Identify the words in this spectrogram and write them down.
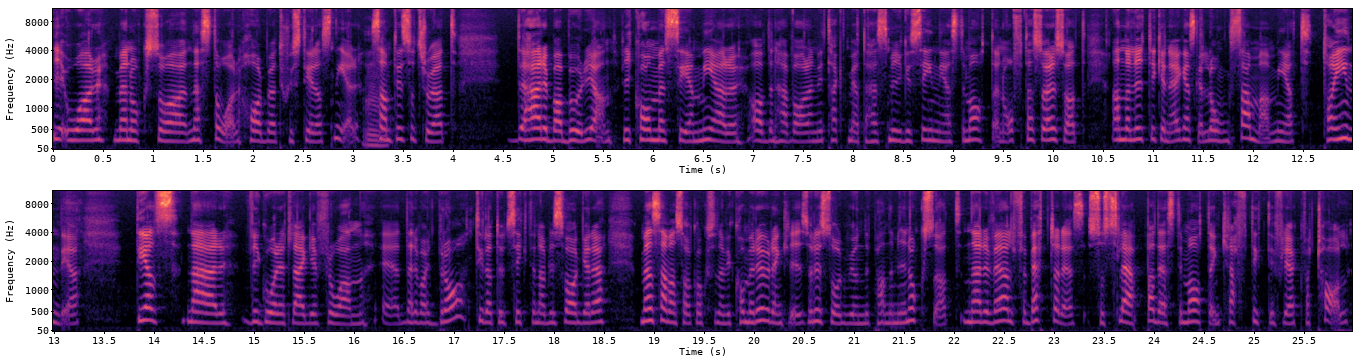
i år men också nästa år har börjat justeras ner. Mm. Samtidigt så tror jag att det här är bara början. Vi kommer se mer av den här varan i takt med att det här smyger sig in i estimaten. ofta så är det så att analytikerna är ganska långsamma med att ta in det. Dels när vi går ett läge från eh, där det varit bra till att utsikterna blir svagare. Men samma sak också när vi kommer ur en kris och det såg vi under pandemin också att när det väl förbättrades så släpade estimaten kraftigt i flera kvartal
